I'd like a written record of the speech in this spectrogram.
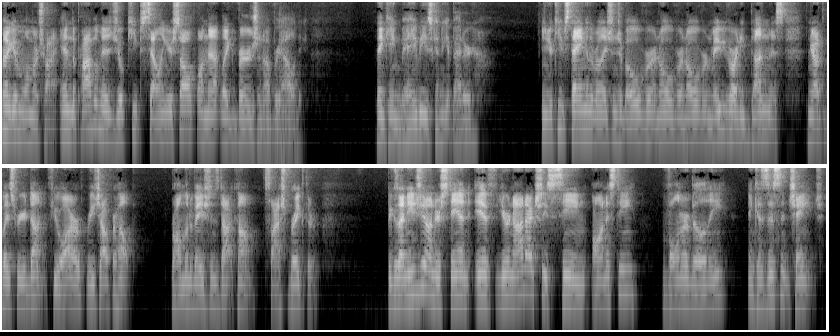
Me give him one more try. And the problem is you'll keep selling yourself on that like version of reality. Thinking maybe he's gonna get better. And you keep staying in the relationship over and over and over. And maybe you've already done this and you're at the place where you're done. If you are, reach out for help. rawmotivations.com slash breakthrough. Because I need you to understand if you're not actually seeing honesty, vulnerability, and consistent change,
